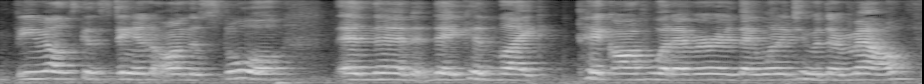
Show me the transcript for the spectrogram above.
females could stand on the stool, and then they could like pick off whatever they wanted to with their mouth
